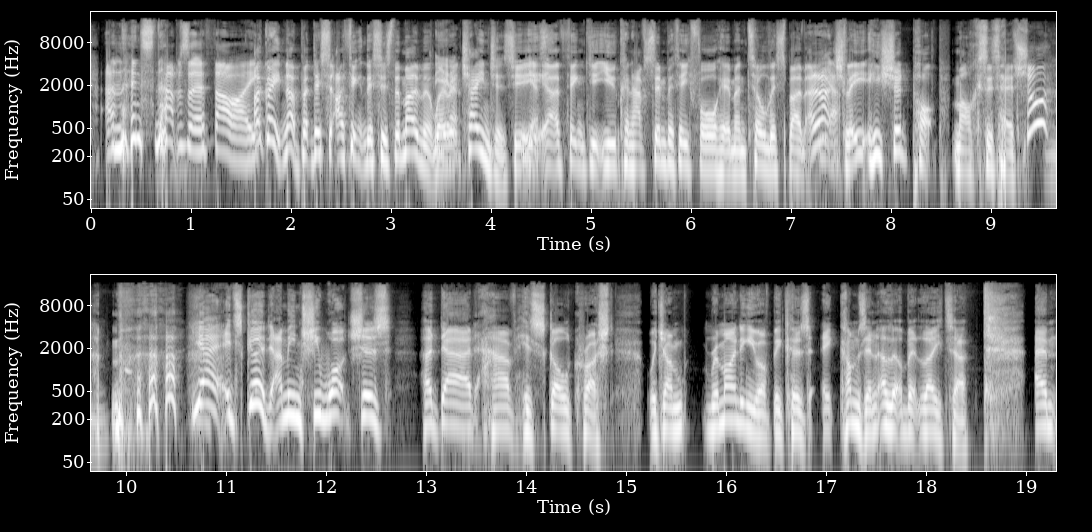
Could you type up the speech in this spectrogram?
and then snaps her thigh. I agree. No, but this I think this is the moment where Yeah. it changes. You, Yes. I think you, you can have sympathy for him until this moment. And Yeah. actually, he should pop Marcus's head. Sure. yeah, it's good. I mean, she watches her dad have his skull crushed, which I'm reminding you of because it comes in a little bit later. Um,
